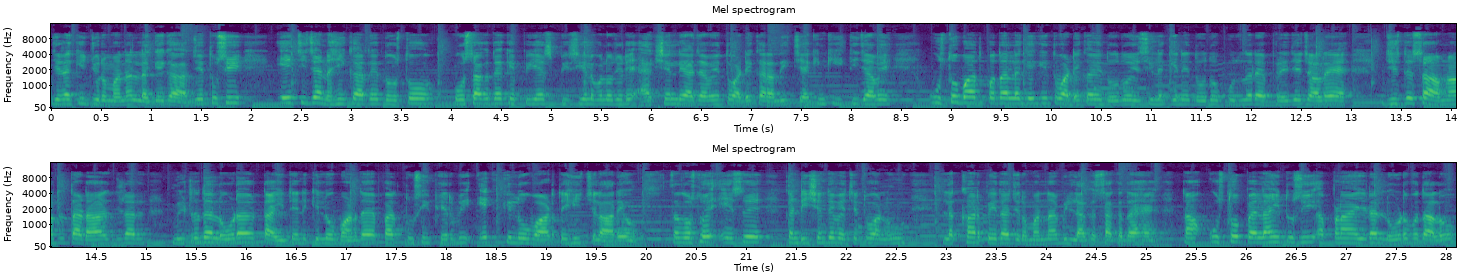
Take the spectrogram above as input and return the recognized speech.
ਜਿਹੜਾ ਕਿ ਜੁਰਮਾਨਾ ਲੱਗੇਗਾ। ਜੇ ਤੁਸੀਂ ਇਹ ਚੀਜ਼ਾਂ ਨਹੀਂ ਕਰਦੇ ਦੋਸਤੋ, ਹੋ ਸਕਦਾ ਕਿ ਪੀਐਸਪੀਸੀਐਲ ਵੱਲੋਂ ਜਿਹੜੇ ਐਕਸ਼ਨ ਲਿਆ ਜਾਵੇ, ਤੁਹਾਡੇ ਘਰਾਂ ਦੀ ਚੈਕਿੰਗ ਕੀਤੀ ਜਾਵੇ। ਉਸ ਤੋਂ ਬਾਅਦ ਪਤਾ ਲੱਗੇ ਕਿ ਤੁਹਾਡੇ ਘਰੇ ਦੋ ਦੋ ਏਸੀ ਲੱਗੇ ਨੇ ਦੋ ਦੋ ਕੂਲਰ ਹੈ, ਫ੍ਰਿਜ ਚੱਲ ਰਿਹਾ ਹੈ, ਜਿਸ ਦੇ ਹਿਸਾਬ ਨਾਲ ਤੁਹਾਡਾ ਜਿਹੜਾ ਮੀਟਰ ਦਾ ਲੋਡ ਹੈ 2.5-3 ਕਿਲੋ ਬਣਦਾ ਹੈ, ਪਰ ਤੁਸੀਂ ਫਿਰ ਵੀ 1 ਕਿਲੋ ਵਾਟ ਤੇ ਹੀ ਚਲਾ ਰਹੇ ਹੋ। ਤਾਂ ਦੋਸਤੋ, ਇਸ ਕੰਡੀਸ਼ਨ ਦੇ ਵਿੱਚ ਤੁਹਾਨੂੰ ਲੱਖਾਂ ਰੁਪਏ ਦਾ ਜੁਰਮਾਨਾ ਵੀ ਲੱਗ ਸਕਦਾ ਹੈ। ਤਾਂ ਉਸ ਤੋਂ ਪਹਿਲਾਂ ਹੀ ਤੁਸੀਂ ਆਪਣਾ ਜਿਹੜਾ ਲੋਡ ਵਧਾ ਲਓ।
